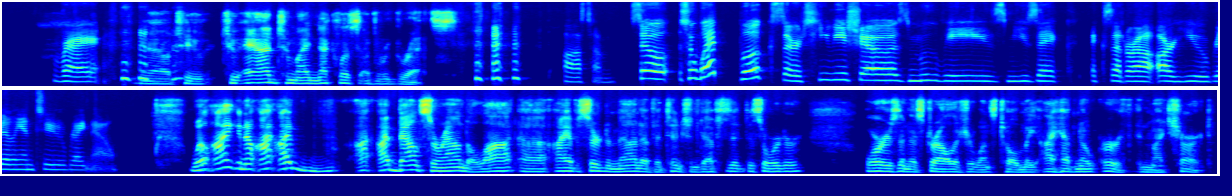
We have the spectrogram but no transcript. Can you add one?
Right. you know, to to add to my necklace of regrets. awesome. So, so what books or TV shows, movies, music, etc., are you really into right now? Well, I, you know, I, I, I, bounce around a lot. Uh, I have a certain amount of attention deficit disorder, or as an astrologer once told me, I have no Earth in my chart.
